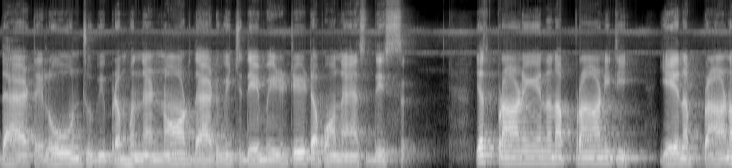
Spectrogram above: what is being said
that alone to be brahman and not that which they meditate upon as this. Yat pranena na praniti yena prana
